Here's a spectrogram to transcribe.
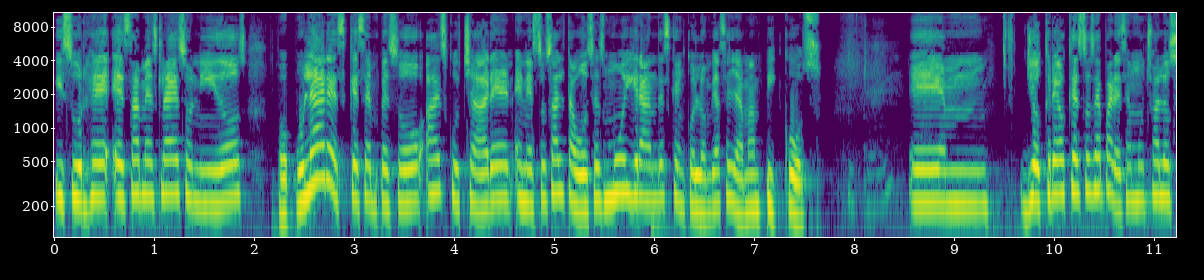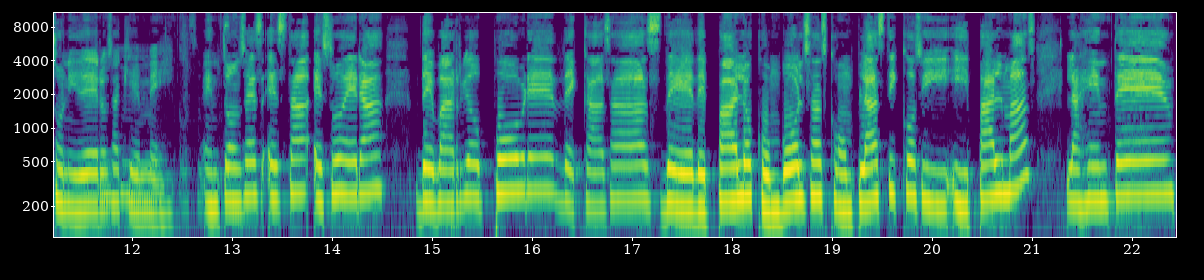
y surge esa mezcla de sonidos populares que se empezó a escuchar en, en estos altavoces muy grandes que en Colombia se llaman picos. Eh, yo creo que esto se parece mucho a los sonideros aquí en México. Entonces, esta, eso era de barrio pobre, de casas de, de palo con bolsas, con plásticos y, y palmas. La gente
